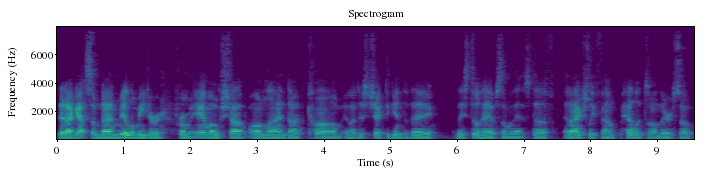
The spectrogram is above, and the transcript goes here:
that I got some 9 millimeter from AmmoShopOnline.com, and I just checked again today. They still have some of that stuff, and I actually found pellets on there, so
